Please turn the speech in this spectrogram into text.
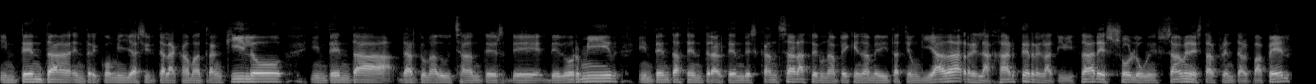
intenta, entre comillas, irte a la cama tranquilo, intenta darte una ducha antes de, de, dormir, intenta centrarte en descansar, hacer una pequeña meditación guiada, relajarte, relativizar, es solo un examen, estar frente al papel,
